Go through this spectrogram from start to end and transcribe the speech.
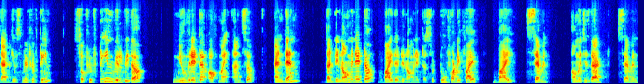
that gives me 15 so 15 will be the numerator of my answer and then the denominator by the denominator. So 245 by 7. How much is that? 7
